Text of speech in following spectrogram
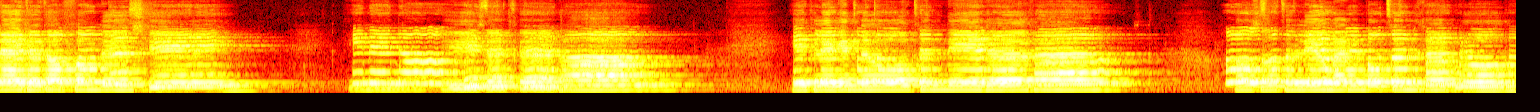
Snijdt het af van de schering. In een dag is het gedaan. Ik lig in de hoogte neergeveld, als had een leeuw mijn botten gebroken.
